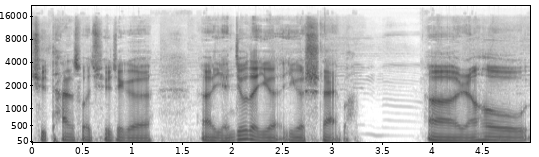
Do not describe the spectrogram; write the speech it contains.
去探索、去这个呃研究的一个一个时代吧。呃，然后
